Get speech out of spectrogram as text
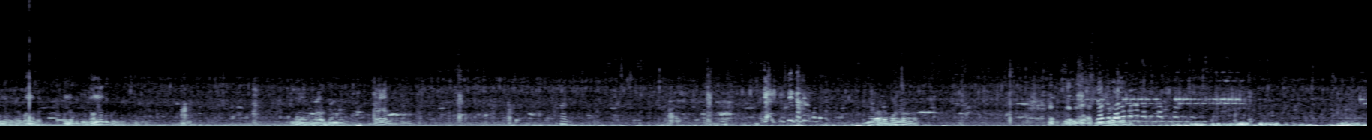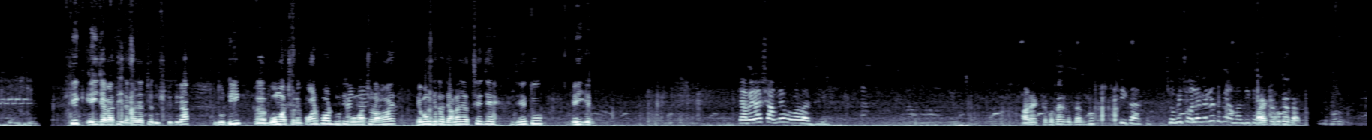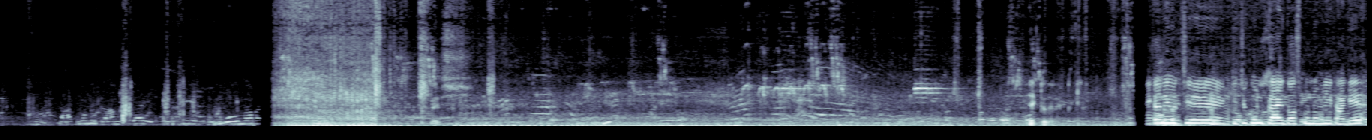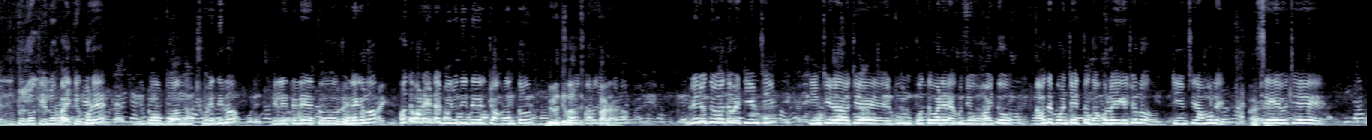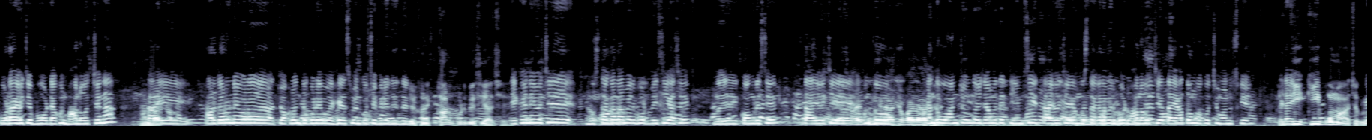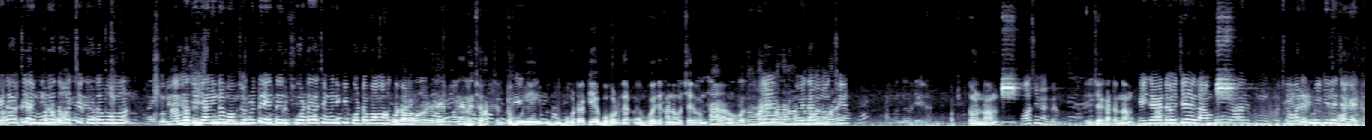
বন্ধ করে বন্ধ করে ঠিক এই জায়গাতেই দেখা যাচ্ছে দুষ্কৃতীরা দুটি বোমা ছড়ে পরপর দুটি বোমা ছড়া হয় এবং যেটা জানা যাচ্ছে যে যেহেতু এই ক্যামেরার সামনে বোমাবাজি আর একটা কোথায় দেখব? ঠিক আছে। ছবি চলে গেলে তুমি আমার দিকে আর একটা কোথায় দেখ বেশ। একটু দেবে হচ্ছে কিছুক্ষণ প্রায় দশ পনেরো মিনিট আগে দুটো লোক এলো বাইকে করে দুটো বম ছুড়ে দিল ফেলে টেলে তো চলে গেল। হতে পারে এটা বিরোধীদের চক্রান্ত বিরোধী? বিরোধী হতে পারে টিএমসি। টিএমসিরা হচ্ছে এরকম করতে পারে এখন যে হয়তো আমাদের পঞ্চায়েত তো দখল হয়ে গেছিল টিএমসির আমলে। সে হচ্ছে ওরা হচ্ছে ভোট এখন ভালো হচ্ছে না। তাই তার কারণে ওরা চক্রান্ত করে হেরাসমেন্ট করছে বিরোধীদের। এখানে কার ভোট বেশি আছে? এখানে হচ্ছে মুস্তাক আলামের ভোট বেশি আছে ওই কংগ্রেসের। তাই হচ্ছে এখন তো এখন তো অঞ্চল তো হচ্ছে আমাদের টিএমসি তাই হচ্ছে মুস্তাক আলামের ভোট ভালো হচ্ছে তাই আতঙ্ক করছে মানুষকে। এটাই। কি কি বোমা আছে এটা হচ্ছে মনে তো হচ্ছে কোটা বোমা। আমরা তো জানি না বংশপ্রতি এদের কোটা আছে মানে কি কোটা বোমা হতে পারে। আচ্ছা তো। এই ভোটারকে ভোট দেখ- ভয় দেখানো হচ্ছে এরকম? হ্যাঁ ভয় দেখানো হচ্ছে। তোমার নাম? অসীম একরাম এই জায়গাটার নাম? এই জায়গাটা হচ্ছে রামপুর আর মিডিলের জায়গাটা।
